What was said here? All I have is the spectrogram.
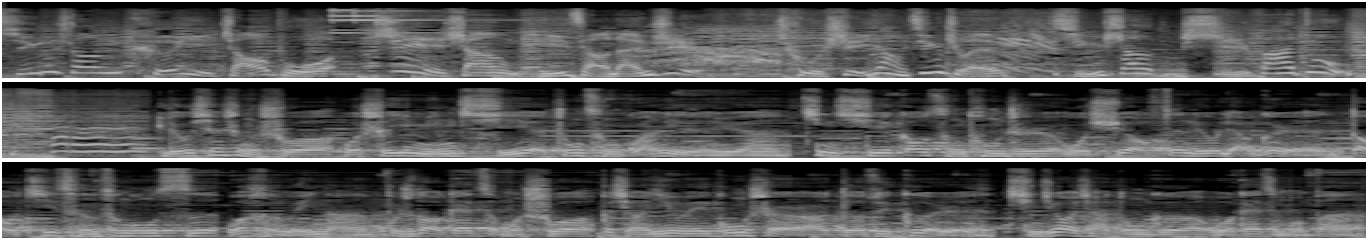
情商可以找补，智商比较难治，处事要精准，情商十八度。刘先生说：“我是一名企业中层管理人员，近期高层通知我需要分流两个人到基层分公司，我很为难，不知道该怎么说，不想因为公事而得罪个人，请教一下东哥，我该怎么办？”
